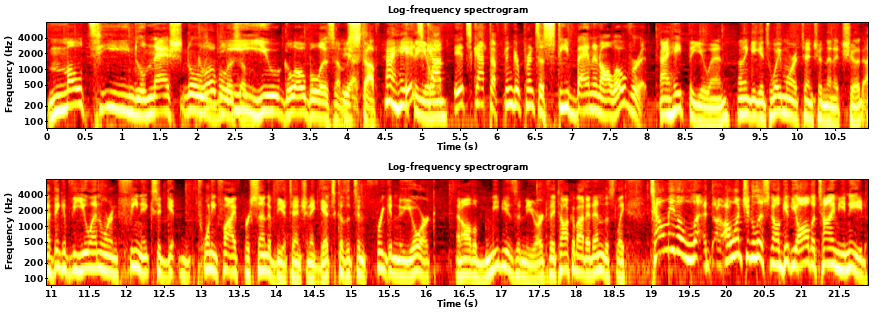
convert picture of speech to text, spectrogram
multinational Globalism. EU globalism Yes. stuff. I hate the UN. got it's got the fingerprints of Steve Bannon all over it. I hate the UN. I think it gets way more attention than it should. I think if the UN were in Phoenix, it'd get 25% of the attention it gets because it's in freaking New York and all the media's in New York. They talk about it endlessly. Tell me the. Le- I want you to listen. I'll give you all the time you need.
